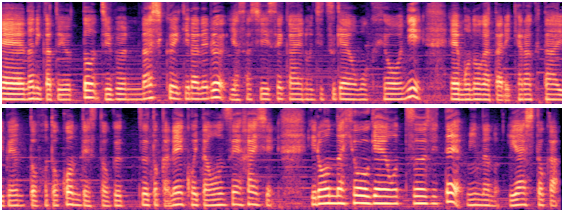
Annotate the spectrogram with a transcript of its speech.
えー、何かというと自分らしく生きられる優しい世界の実現を目標に、えー、物語、キャラクター、イベント、フォトコンテスト、グッズとかね、こういった音声配信、いろんな表現を通じてみんなの癒しとか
